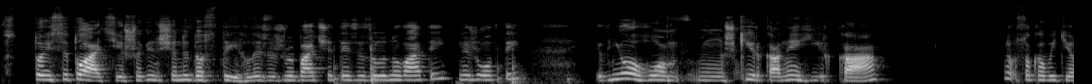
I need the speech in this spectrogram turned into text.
в тої ситуації, що він ще не достиглий, ж ви бачите, зеленуватий, не жовтий. В нього шкірка не гірка. Ну, соковиті,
